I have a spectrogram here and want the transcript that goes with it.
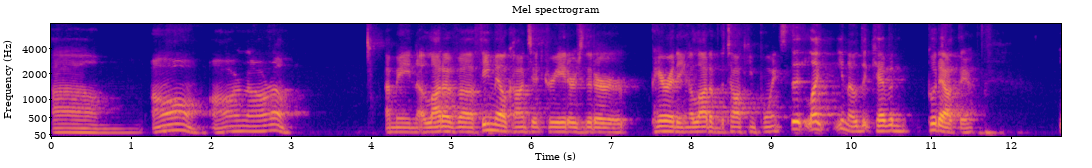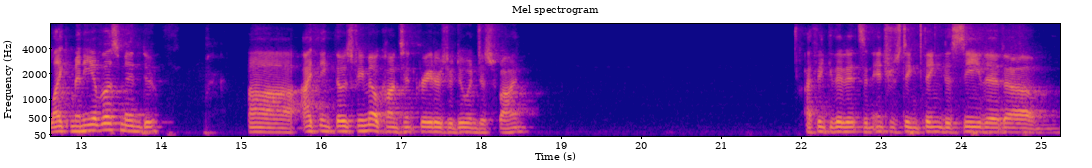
Um, oh, oh, no, no. I mean, a lot of uh, female content creators that are parroting a lot of the talking points that, like, you know, that Kevin put out there, like many of us men do. Uh, I think those female content creators are doing just fine. I think that it's an interesting thing to see that um,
